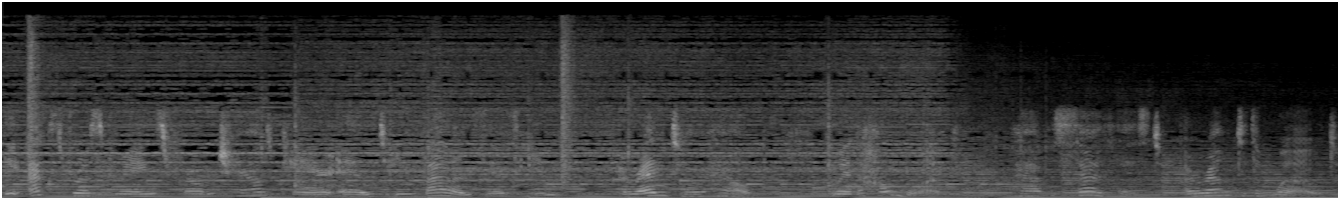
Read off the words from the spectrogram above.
the extra strains from childcare and imbalances in parental help with homework have surfaced around the world.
